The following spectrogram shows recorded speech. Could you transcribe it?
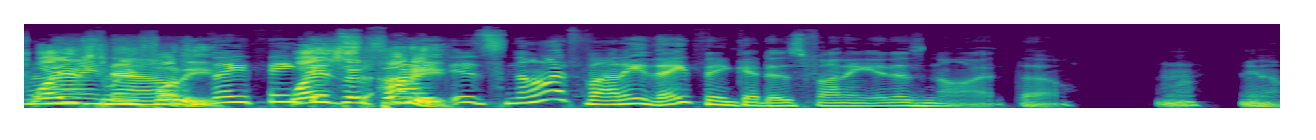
Why is three funny? They think Why is that funny? I- it's not funny. They think it is funny. It is not, though. Mm, you know.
